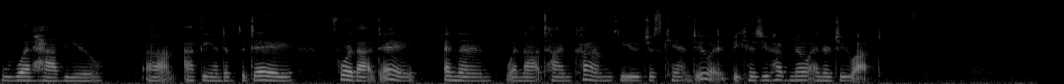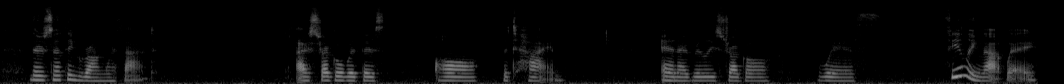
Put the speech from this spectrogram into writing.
what have you um, at the end of the day for that day. And then when that time comes, you just can't do it because you have no energy left. There's nothing wrong with that. I struggle with this all the time. And I really struggle with feeling that way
